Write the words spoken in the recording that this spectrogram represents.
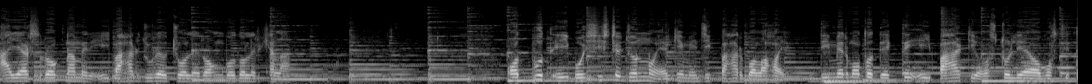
আয়ার্স রক নামের এই পাহাড় জুড়েও চলে রং বদলের খেলা। অদ্ভুত এই বৈশিষ্ট্যের জন্য একে ম্যাজিক পাহাড় বলা হয়। ডিমের মতো দেখতে এই পাহাড়টি অস্ট্রেলিয়ায় অবস্থিত।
